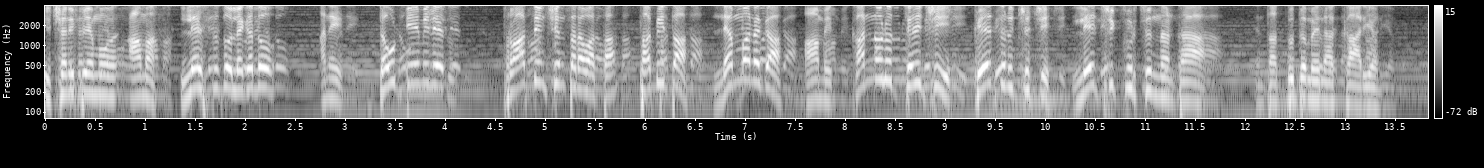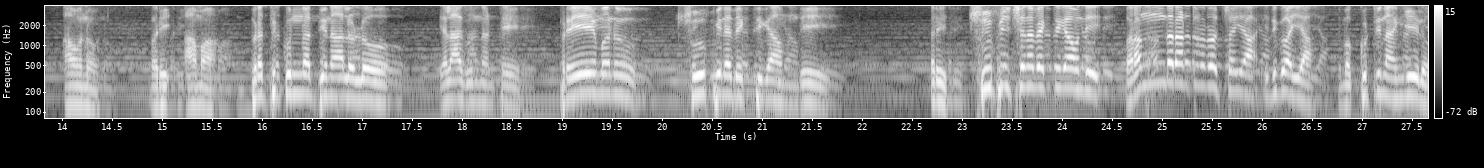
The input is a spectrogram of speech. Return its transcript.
ఈ చనిపోయేమో ఆమె లేస్తుందో లెగదో? అనే డౌట్ ఏమీ లేదు. ప్రార్థించిన తర్వాత తబిత లెమ్మనగా ఆమె కన్నులు తెరిచి పేతును చుచ్చి లేచి కూర్చుందంట. ఎంత అద్భుతమైన కార్యం. అవును. మరి ఆమె బ్రతుకున్న దినాలలో ఎలాగుందంటే ప్రేమను చూపిన వ్యక్తిగా ఉంది. మరి చూపించిన వ్యక్తిగా ఉంది. వారందరూ అంటున్నారు వచ్చయ్యా ఇదిగో అయ్యా ఈమె కుట్టిన అంగీలు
